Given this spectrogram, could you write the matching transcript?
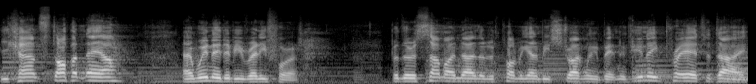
You can't stop it now, and we need to be ready for it. But there are some I know that are probably going to be struggling a bit. And if you need prayer today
